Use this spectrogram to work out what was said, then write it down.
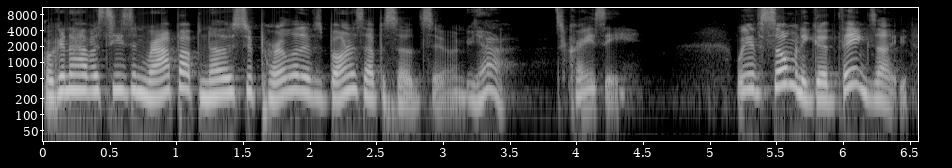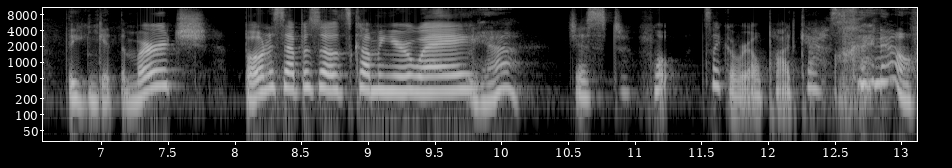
We're going to have a season wrap up, another superlatives bonus episode soon. Yeah. It's crazy. We have so many good things. You can get the merch, bonus episodes coming your way. Yeah. Just, well, it's like a real podcast. I know.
